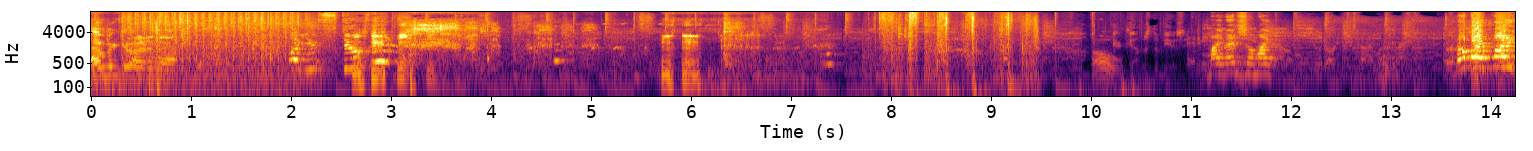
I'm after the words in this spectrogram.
I'm recording that. Are you stupid? Oh. Mike, I just saw Mike. No, Mike, Mike!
